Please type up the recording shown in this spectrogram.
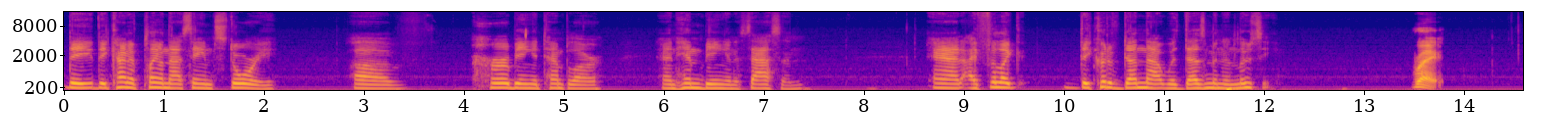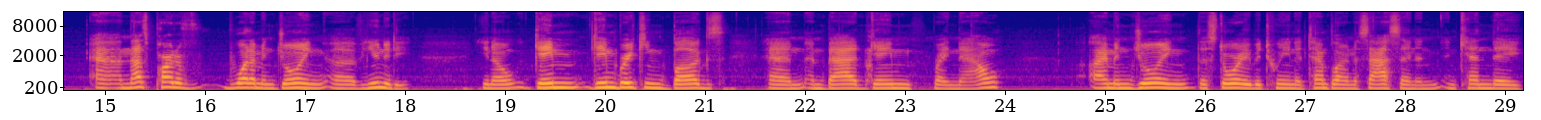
they they kind of play on that same story of her being a Templar and him being an assassin. And I feel like they could have done that with Desmond and Lucy. Right. And that's part of what I'm enjoying of Unity. You know, game game breaking bugs and, and bad game right now. I'm enjoying the story between a Templar and assassin and, and can they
